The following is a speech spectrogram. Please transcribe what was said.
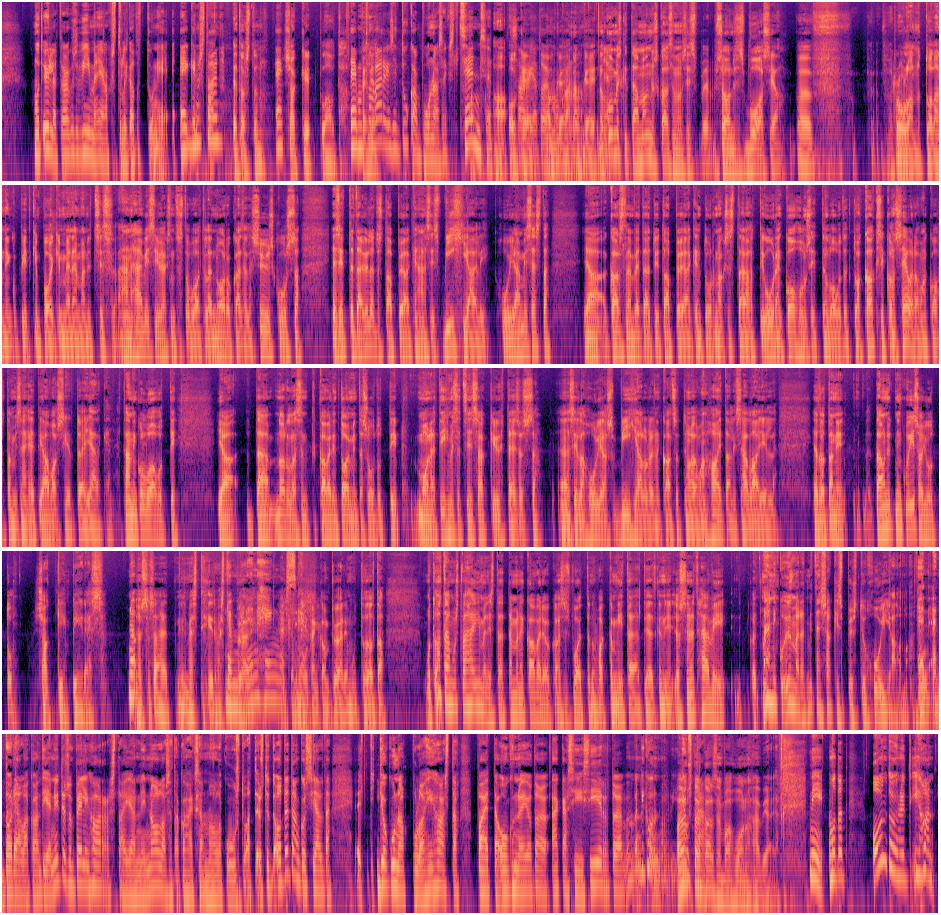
Mutta yllättävää, kun se viimeinen jakso tuli katsottua, niin ei kiinnosta aina. Et ostanut Ei. shakki lautaa. Ei, mutta mä värjäsin tukan punaiseksi. Sen se Ah, okei, sarja toi okei, mukana. okei. No kumminkin tämä Magnus Carlsen on siis, se on siis vuosia ö, rullannut tuolla niin kuin pitkin poikin menemään. Nyt siis hän hävisi 19-vuotiaille nuorukaiselle syyskuussa. Ja sitten tämä yllätystappio jälkeen hän siis vihjaili huijaamisesta. Ja Karslen vetäytyi tappion jälkeen turnauksesta ja otti uuden kohun sitten luovutettua kaksikon seuraavan kohtamisen heti avaussiirtojen jälkeen. Että hän niin kuin luovutti ja tämä norjalaisen kaverin toiminta suututti monet ihmiset siinä shakkiyhteisössä, äh, sillä huljaus vihjailuiden katsottiin olevan haitallisia lajille. Ja tota niin, tämä on nyt niin kuin iso juttu shakkipiireissä, No. jossa sä et ilmeisesti hirveästi No, pyöri. Eikä muutenkaan pyöri, mutta tota, mutta on tämä musta vähän ihmeellistä, että tämmöinen kaveri, joka on siis voittanut vaikka mitä, ja tiedätkö, niin jos se nyt hävii, mä en niin kuin ymmärrä, että miten shakissa pystyy huijaamaan. En, en todellakaan tiedä. Nyt jos on peliharrastaja, niin 0108 06000. Just, että Otetaanko sieltä joku nappula hihasta vai että onko ne jotain äkäisiä siirtoja? Niin, kuin, Vai onko tämä. Karsen vaan huono häviäjä? niin mutta et, on toi nyt ihan,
